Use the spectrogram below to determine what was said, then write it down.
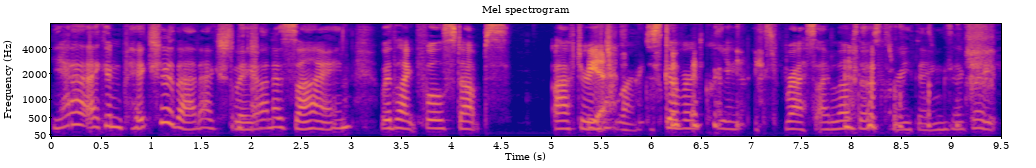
Yeah, I can picture that actually on a sign with like full stops after each Yeah. one. Discover, create, express. I love those three things. They're great,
